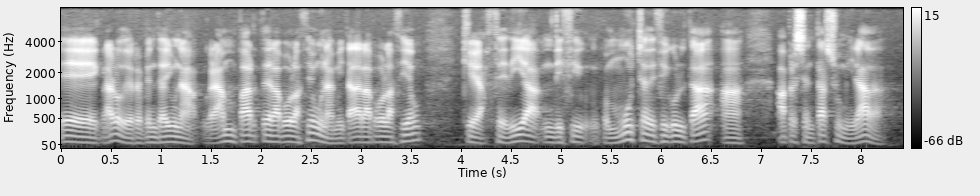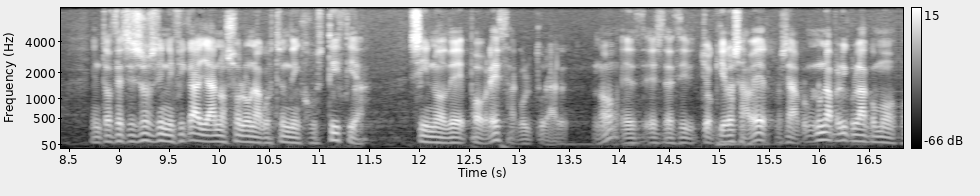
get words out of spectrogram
eh, claro, de repente hay una gran parte de la población, una mitad de la población, que accedía con mucha dificultad a, presentar su mirada. Entonces eso significa ya no solo una cuestión de injusticia, sino de pobreza cultural. ¿no? Es, decir, yo quiero saber, o sea, una película como,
